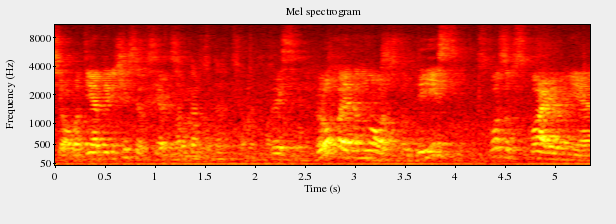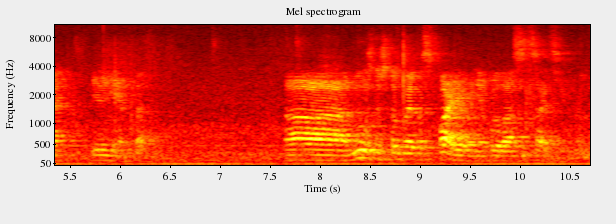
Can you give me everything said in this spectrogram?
Все, вот я перечислил все Ну, аксиомы. То есть группа это множество, где есть способ спаривания элемента. А, нужно, чтобы это спаривание было ассоциативным.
